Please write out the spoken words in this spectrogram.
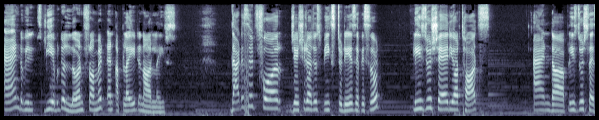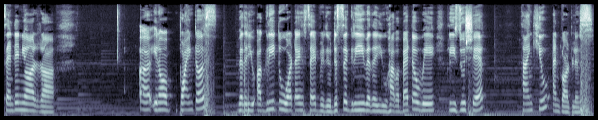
and we'll be able to learn from it and apply it in our lives that is it for Jayashree Raju Speaks today's episode. Please do share your thoughts and uh, please do send in your uh, uh, you know pointers whether you agree to what I have said, whether you disagree, whether you have a better way. Please do share. Thank you and God bless.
